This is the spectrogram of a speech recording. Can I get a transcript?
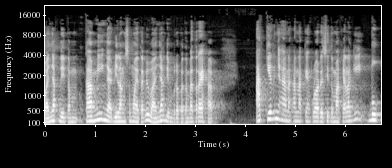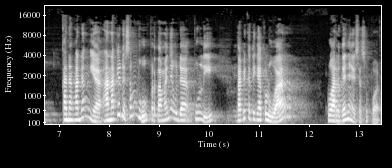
Banyak di tem- kami nggak bilang semuanya, tapi banyak di beberapa tempat rehab akhirnya anak-anak yang keluar dari situ pakai lagi bu kadang-kadang ya anaknya udah sembuh, pertamanya udah pulih, tapi ketika keluar keluarganya nggak bisa support.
